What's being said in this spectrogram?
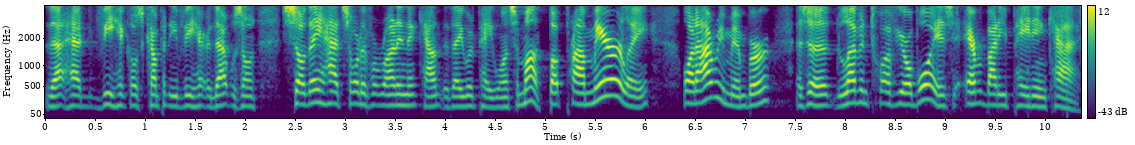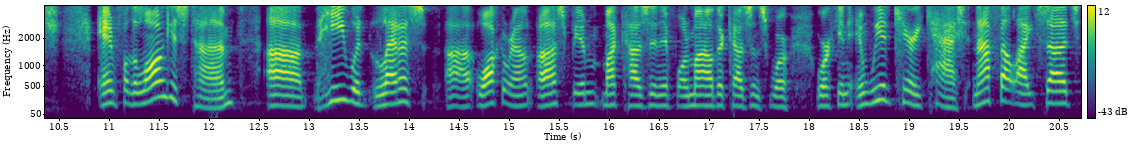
that had vehicles, company vehicle that was on. So they had sort of a running account that they would pay once a month. But primarily, what I remember as an 11, 12 year old boy is everybody paid in cash. And for the longest time, uh, he would let us uh, walk around, us being my cousin, if one of my other cousins were working, and we'd carry cash. And I felt like such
